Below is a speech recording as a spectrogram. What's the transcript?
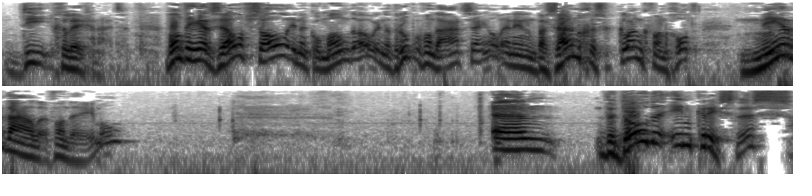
die gelegenheid. Want de Heer zelf zal in een commando, in het roepen van de aartsengel en in een bazuinige klank van God neerdalen van de hemel. En de doden in Christus,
